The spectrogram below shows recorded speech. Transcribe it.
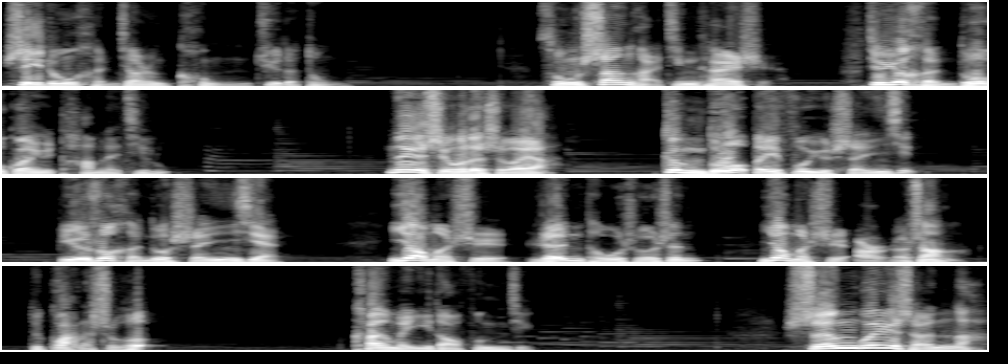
是一种很叫人恐惧的动物。从《山海经》开始，就有很多关于它们的记录。那时候的蛇呀，更多被赋予神性，比如说很多神仙，要么是人头蛇身，要么是耳朵上就挂了蛇，堪为一道风景。神归神呐，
